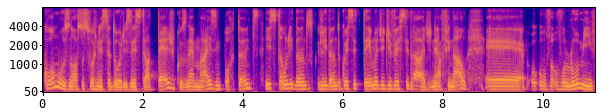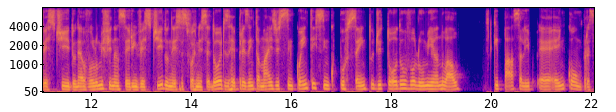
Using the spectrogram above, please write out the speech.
como os nossos fornecedores estratégicos, né, mais importantes, estão lidando, lidando com esse tema de diversidade, né? Afinal, é, o, o volume investido, né, o volume financeiro investido nesses fornecedores representa mais de 55% de todo o volume anual que passa ali é, é em compras.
